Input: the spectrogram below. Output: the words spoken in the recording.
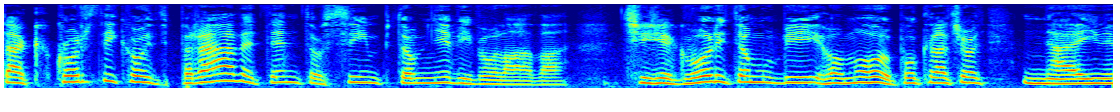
tak kortikoid práve tento symptom nevyvoláva. Čiže kvôli tomu by ho mohol pokračovať, najmä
